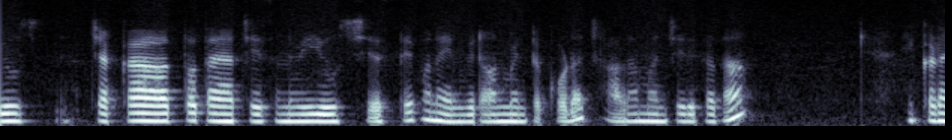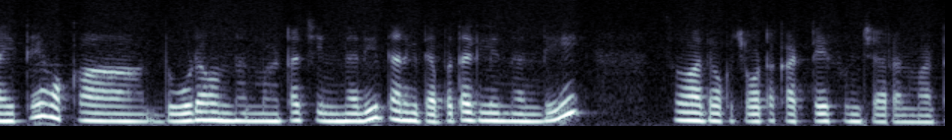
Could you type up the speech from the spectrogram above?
యూజ్ చెక్కతో తయారు చేసినవి యూజ్ చేస్తే మన ఎన్విరాన్మెంట్ కూడా చాలా మంచిది కదా. ఇక్కడైతే ఒక దూడ ఉందన్నమాట చిన్నది దానికి దెబ్బ తగిలిందండి. సో అది ఒక చోట కట్టేసి ఉంచారనమాట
